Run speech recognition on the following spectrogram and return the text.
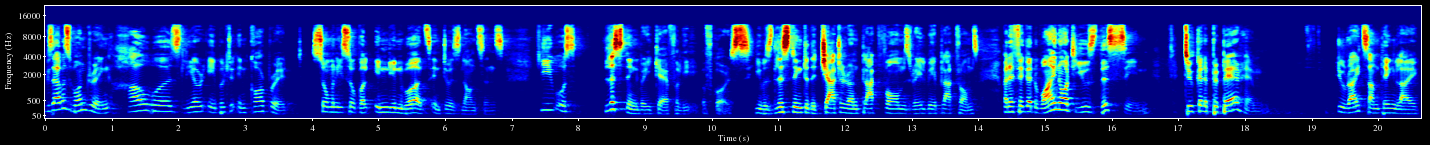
Because i was wondering how was lear able to incorporate so many so-called indian words into his nonsense he was listening very carefully, of course. He was listening to the chatter on platforms, railway platforms. But I figured, why not use this scene to kind of prepare him to write something like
